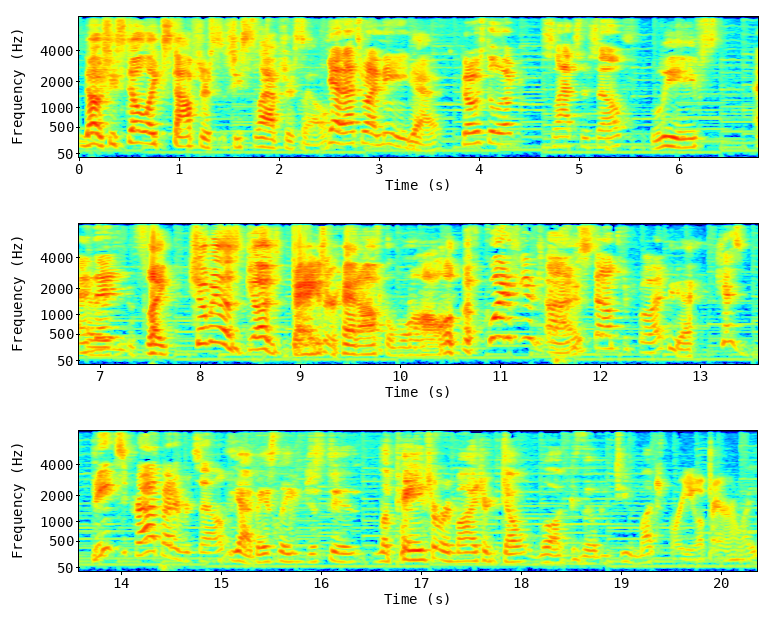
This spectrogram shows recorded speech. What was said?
No, she still, like, stops her, she slaps herself. Yeah, that's what I mean. Yeah. Goes to look, slaps herself, Leaves. and then it's like, Show me those guns, bangs her head off the wall. quite a few times stomps her foot, yeah. just beats the crap out of herself. Yeah, basically just to LePage to remind her don't look because it'll be too much for you apparently.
